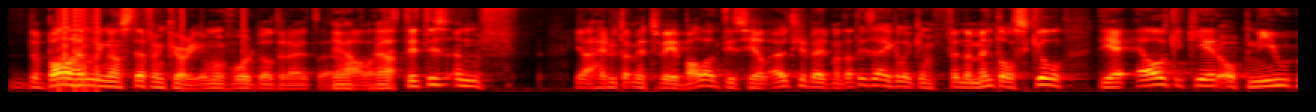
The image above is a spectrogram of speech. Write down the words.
de balhandeling van Stephen Curry, om een voorbeeld eruit te halen. ja. Dit is een... Ja, hij doet dat met twee ballen. Het is heel uitgebreid, maar dat is eigenlijk een fundamental skill die hij elke keer opnieuw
